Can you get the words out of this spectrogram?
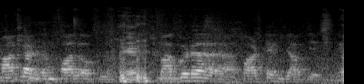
మాట్లాడదాం ఫాలో అప్ లో Yeah. మాకు కూడా పార్ట్ టైం జాబ్ చేసింది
